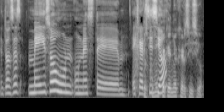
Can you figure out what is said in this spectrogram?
Entonces, me hizo un, un este Pues, como ejercicio un pequeño ejercicio.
